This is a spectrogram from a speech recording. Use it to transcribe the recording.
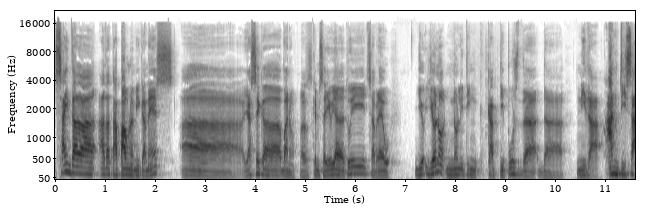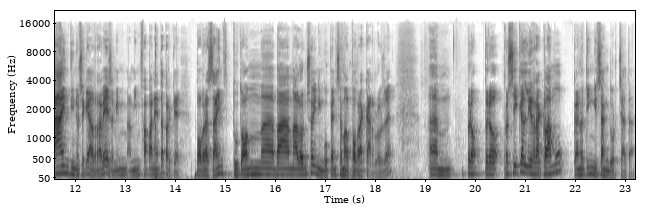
Sainz ha de, ha de tapar una mica més. Uh, ja sé que, bueno, els que em seguiu ja de Twitch, sabreu... Jo, jo no, no li tinc cap tipus de... de ni d'anti-Sainz, ni no sé què, al revés, a mi, a mi em fa paneta perquè, pobre Sainz, tothom eh, va amb Alonso i ningú pensa en el pobre Carlos, eh? Um, però, però, però sí que li reclamo que no tingui sang d'orxata.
